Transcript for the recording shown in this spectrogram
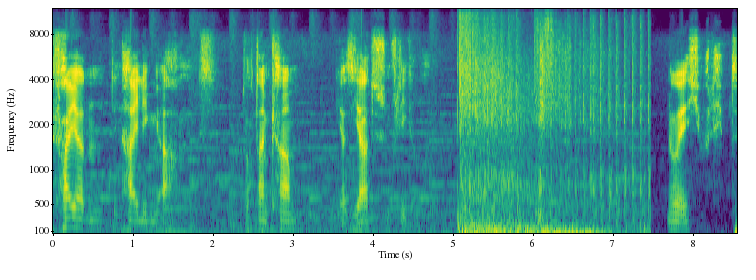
Wir feierten den heiligen Abend. Doch dann kamen die asiatischen Flieger. Nur ich überlebte.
